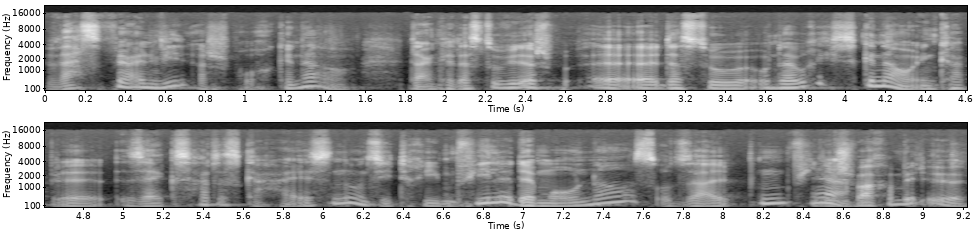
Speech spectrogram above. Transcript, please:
Was für ein Widerspruch, genau. Danke, dass du, äh, dass du unterbrichst. Genau, in Kapitel 6 hat es geheißen und sie trieben viele Dämonen aus und salbten viele ja. Schwache mit Öl.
